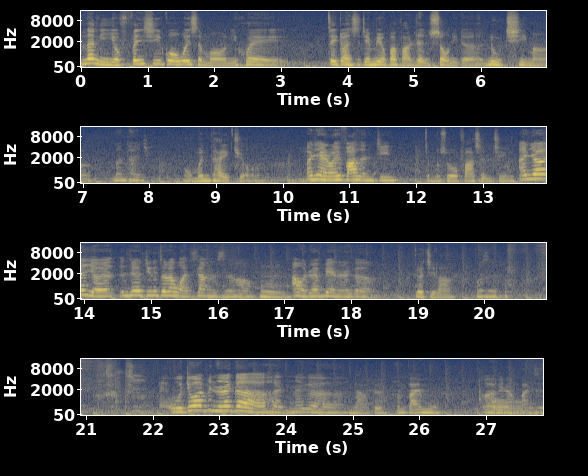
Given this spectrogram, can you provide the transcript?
那你有分析过为什么你会这段时间没有办法忍受你的怒气吗？闷太久，哦，闷太久，而且很容易发神经。怎么说发神经？啊，就有就几乎都在晚上的时候，嗯，啊，我就会变得那个哥吉拉，不是，我就会变成那个很那个哪个很白目，我会变得很白痴，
